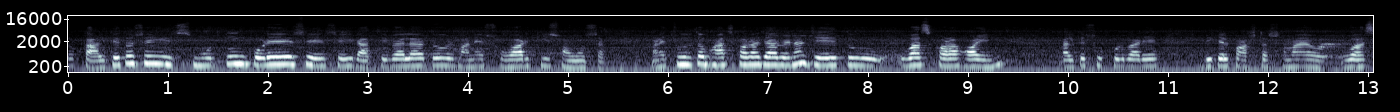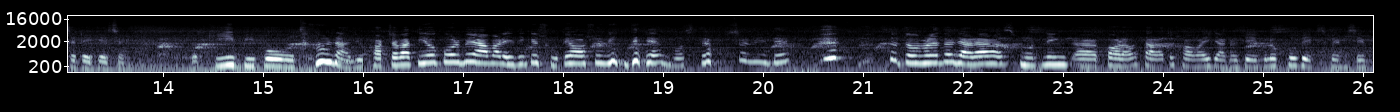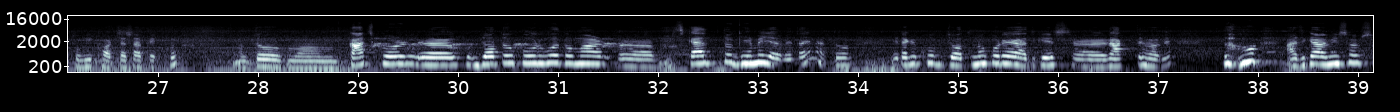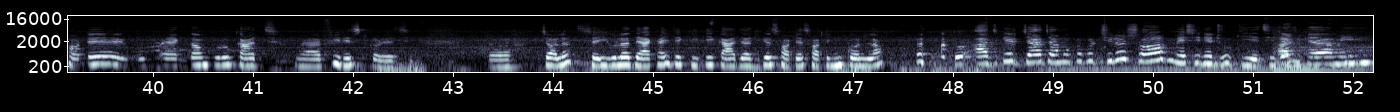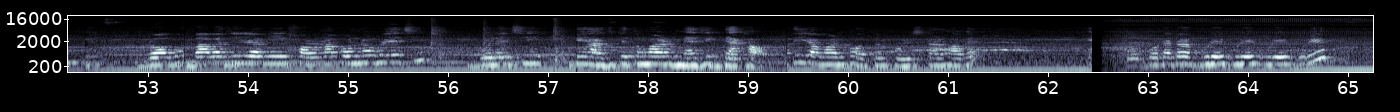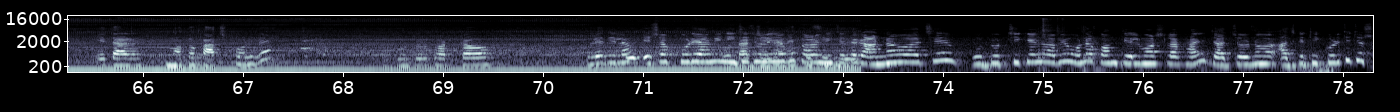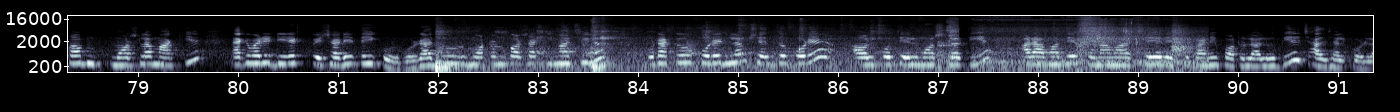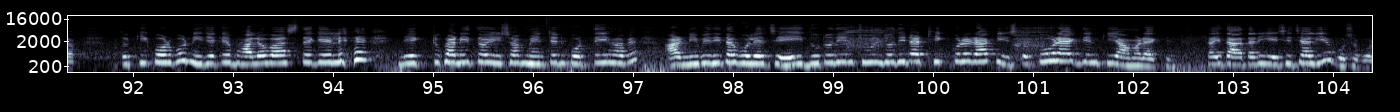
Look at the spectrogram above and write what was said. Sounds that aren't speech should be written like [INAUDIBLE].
তো কালকে তো সেই স্মুথনিং করে এসে সেই রাত্রিবেলা তো মানে শোয়ার কি সমস্যা? মানে চুল তো ভাঁজ করা যাবে না, যেহেতু ওয়াশ করা হয়নি। কালকে শুক্রবারে বিকেল পাঁচটার সময় ওয়াশে ডেকেছে। তো কী বিপদ, রাজু। খরচাপাতিও করবে, আবার এদিকে শুতে অসুবিধে, বসতে অসুবিধে। তো তোমরা তো যারা স্মুথনিং করাও, তারা তো সবাই জানো যে এগুলো খুব এক্সপেন্সিভ খুবই খরচা সাপেক্ষ। তো কাজ কর যত করব তোমার স্ক্যাল্প তো ঘেমে যাবে, তাই না? তো এটাকে খুব যত্ন করে আজকে রাখতে হবে। তো আজকে আমি সব শর্টে একদম পুরো কাজ ফিনিশড করেছি। তো চলো, সেইগুলো দেখাই যে কী কী কাজ আজকে শর্টে শর্টিং করলাম। তো আজকের যা জামা কাপড় ছিল সব মেশিনে ঢুকিয়েছি আজকে আমি রব বাবাজির আমি শরণাপন্ন হয়েছি। বলেছি যে আজকে তোমার ম্যাজিক দেখাও। তাতেই আমার ঘর পরিষ্কার হবে। গোটাটা ঘুরে ঘুরে ঘুরে ঘুরে এ তার মতো কাজ করবে। গোটর ঘরটাও খুলে দিলাম। এসব করে আমি নিচে চলে যাব কারণ নিচেতে রান্নাও আছে গুড্ডুর চিকেন হবে ও না কম তেল মশলা খায় যার জন্য আজকে ঠিক করেছি যে সব মশলা মাখিয়ে একেবারে ডিরেক্ট প্রেশারেতেই করব। রাজুর মটন কষা কিমা ছিল ওটাকেও করে নিলাম সেদ্ধ করে অল্প তেল মশলা দিয়ে আর আমাদের পোনা মাছের একটুখানি পটল আলু দিয়ে ঝাল ঝাল করলাম। তো কি করব? নিজেকে ভালোবাসতে গেলে [LAUGHS] একটুখানি তো এইসব মেনটেন করতেই হবে। আর নিবেদিতা বলেছে, এই দুটো দিন চুল যদি না ঠিক করে রাখিস, তো তোর একদিন কি আমার একদিন? তাই তাড়াতাড়ি এসি চালিয়ে বসে পড়ে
